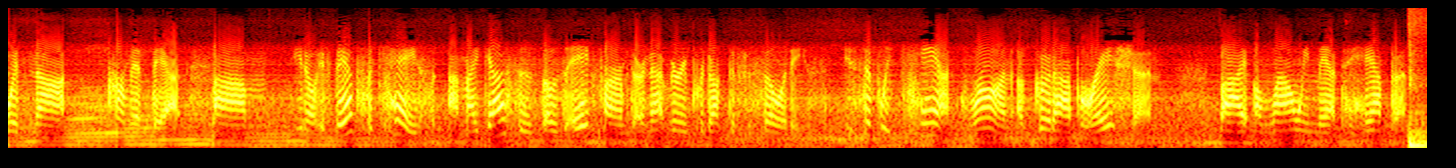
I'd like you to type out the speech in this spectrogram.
would not permit that. Um, you know, if that's the case, uh, my guess is those egg farms are not very productive facilities. You simply can't run a good operation by allowing that to happen.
